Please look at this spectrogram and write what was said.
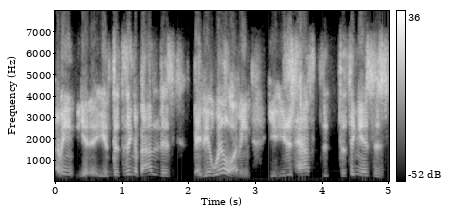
I mean, you, you, the, thing about it is, maybe it will. I mean, you, you just have to, the thing is, is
